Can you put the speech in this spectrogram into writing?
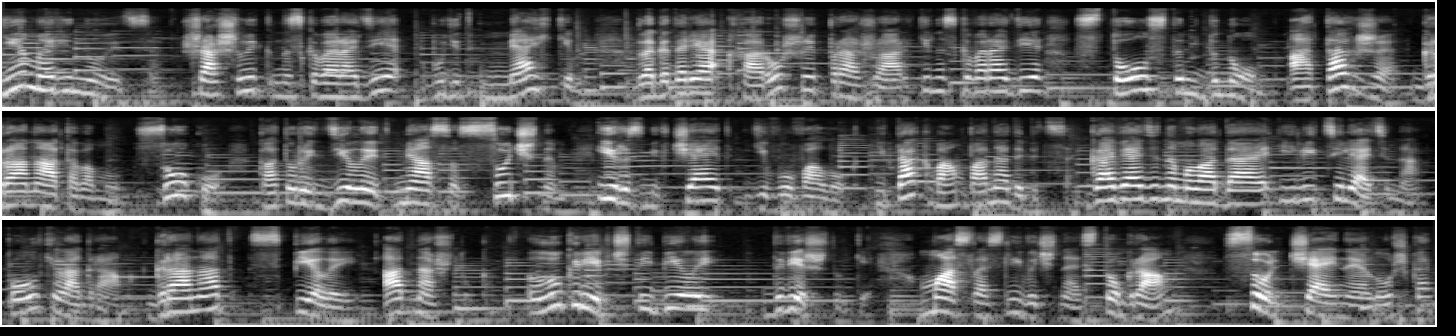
не маринуется. Шашлык на сковороде будет мягким благодаря хорошей прожарке на сковороде с толстым дном, а также гранатовому соку, который делает мясо сочным и размягчает его волок. Итак, вам понадобится говядина молодая или телятина – полкилограмма, гранат спелый – одна штука, лук репчатый белый – 2 штуки, масло сливочное 100 грамм, соль чайная ложка,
